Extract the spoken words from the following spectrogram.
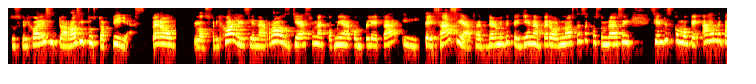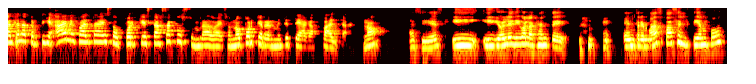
tus frijoles y tu arroz y tus tortillas, pero los frijoles y el arroz ya es una comida completa y te sacia, o sea, realmente te llena, pero no estás acostumbrado y sientes como que, ay, me falta la tortilla, ay, me falta esto, porque estás acostumbrado a eso, no porque realmente te haga falta, ¿no? Así es. Y, yo le digo a la gente, entre más pase el tiempo,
